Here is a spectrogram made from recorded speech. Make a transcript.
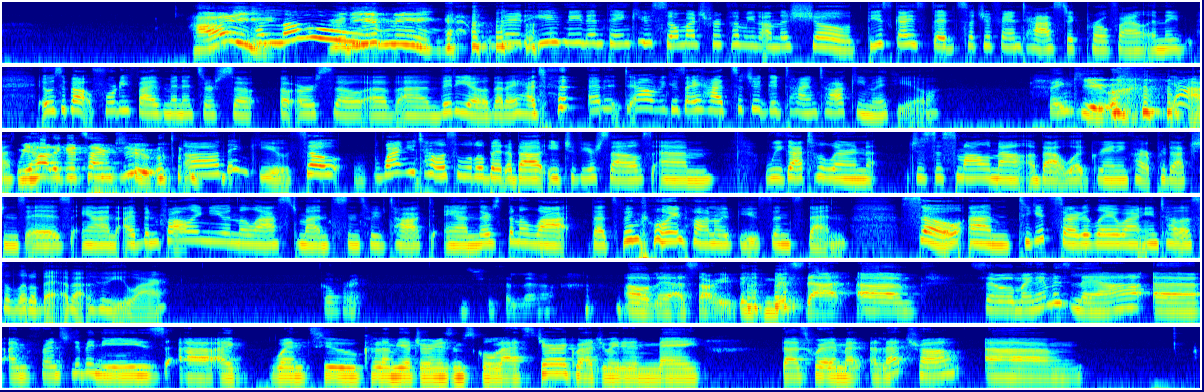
Hi. Hello. Good evening. Good evening, and thank you so much for coming on the show. These guys did such a fantastic profile, and they it was about forty five minutes or so or so of uh, video that I had to edit down because I had such a good time talking with you. Thank you. Yeah. we had a good time too. Oh, thank you. So, why don't you tell us a little bit about each of yourselves? Um, we got to learn just a small amount about what Granny Cart Productions is, and I've been following you in the last month since we've talked, and there's been a lot that's been going on with you since then. So, um, to get started, Lea, why don't you tell us a little bit about who you are? Go for it. She said Lena. Oh, Lea, sorry, missed that. Um, so my name is Lea. Uh, I'm French Lebanese. Uh, I went to Columbia Journalism School last year. Graduated in May. That's where I met Elettra. Um,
